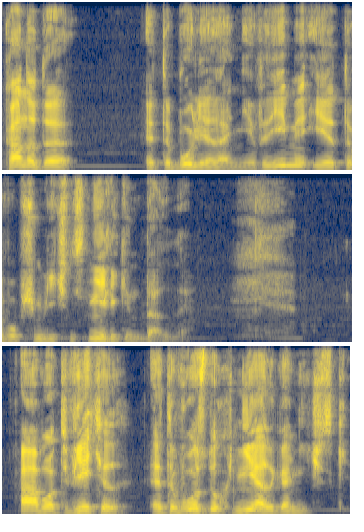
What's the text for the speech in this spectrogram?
Канада – это более раннее время, и это, в общем, личность не легендарная. А вот ветер это воздух неорганический.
